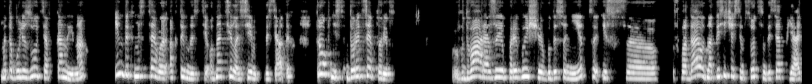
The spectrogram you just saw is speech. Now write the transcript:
метаболізується в тканинах. Індекс місцевої активності 1,7, тропність до рецепторів в два рази перевищує будесоніт із е, складає 1775,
